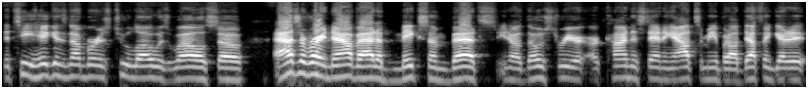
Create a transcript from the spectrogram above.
The Tee Higgins number is too low as well. So as of right now, if I had to make some bets, you know, those three are, are kind of standing out to me. But I'll definitely get it.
